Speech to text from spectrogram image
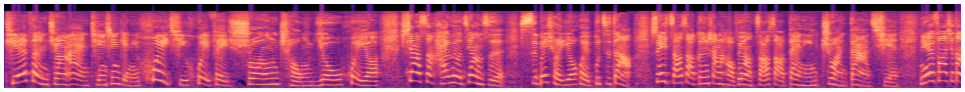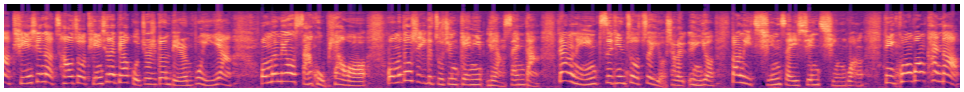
铁粉专案，甜心给您会期会费双重优惠哦。下次还没有这样子 special 的优惠，不知道，所以早早跟上的好朋友，早早带您赚大钱。你会发现到甜心的操作，甜心的标股就是跟别人不一样。我们没有撒股票哦，我们都是一个族群，给你两三档，让您资金做最有效的运用，帮你擒贼先擒王。你光光看到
